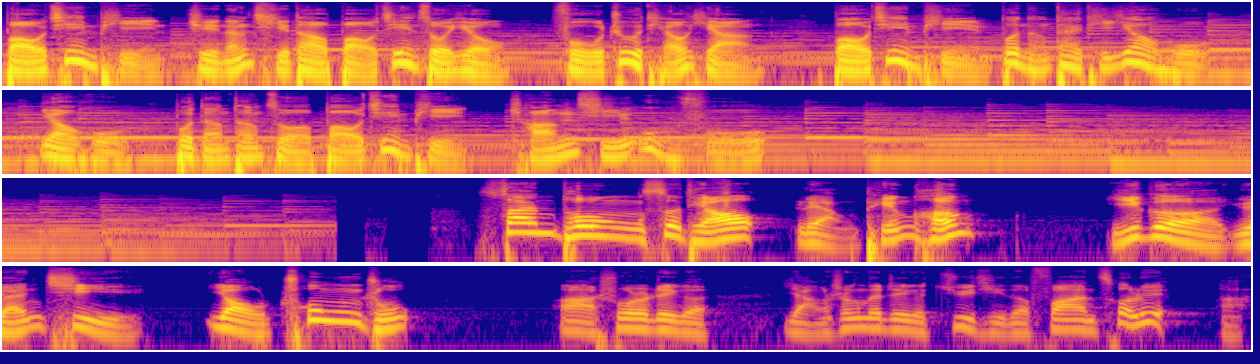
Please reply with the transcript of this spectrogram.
保健品只能起到保健作用，辅助调养；保健品不能代替药物，药物不能当做保健品长期误服。三通四调两平衡，一个元气要充足，啊，说了这个养生的这个具体的方案策略啊。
